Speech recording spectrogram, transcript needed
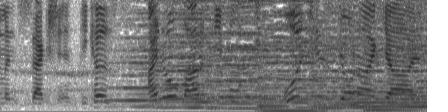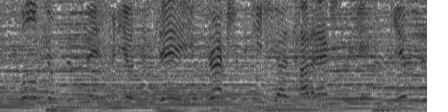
comments section. Because I know a lot of people, what is going on guys? Welcome to today's video. Today, we're actually going to teach you guys how to actually gift a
